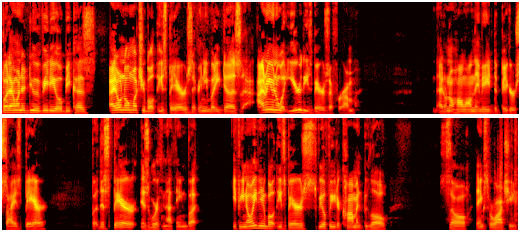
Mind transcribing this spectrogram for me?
But I want to do a video because I don't know much about these bears. If anybody does, I don't even know what year these bears are from. I don't know how long they made the bigger size bear. But this bear is worth nothing. But if you know anything about these bears, feel free to comment below. So, thanks for watching.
